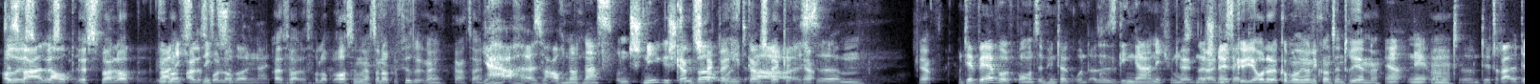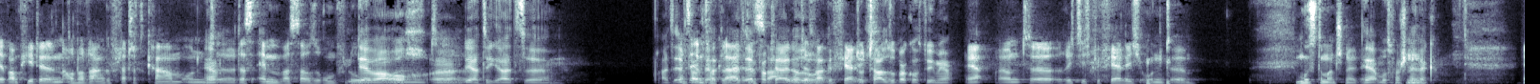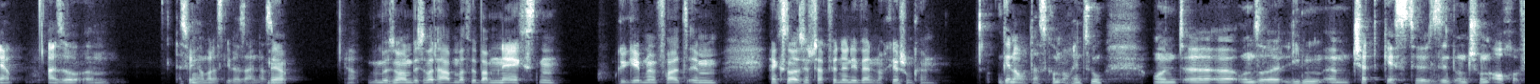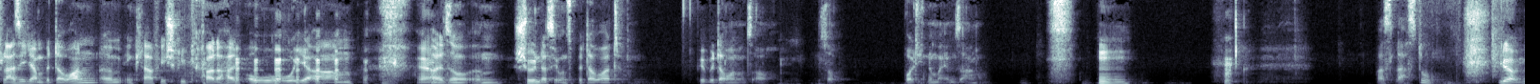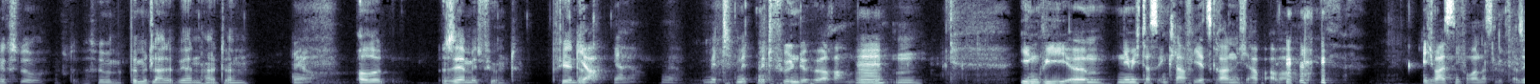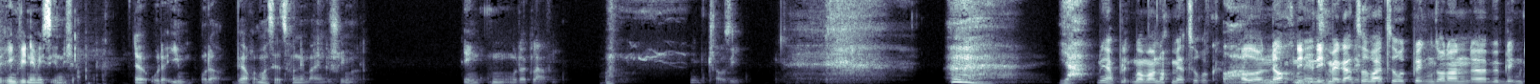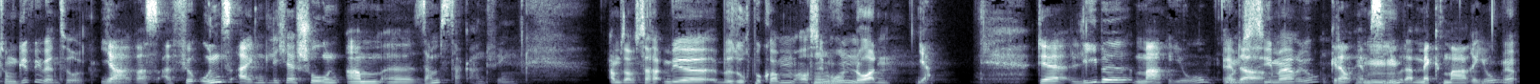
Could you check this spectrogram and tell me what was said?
Also war es, Laub. Es, es war Laub. War Über- nicht- alles nichts voll Laub. zu wollen, nein. Alles war alles voll Laub. Außerdem hast du noch gefisselt, ne? Ganz. Ja, es war auch noch nass und Schneegestöber Ganz schrecklich, und ganz ah, schrecklich, es, ähm, Ja. und der Werwolf bei uns im Hintergrund, also es ging gar nicht. Wir mussten da ja schnell dieses. Gejaule, da kann man sich auch nicht konzentrieren, ne? Ja, nee, und äh, der, der Vampir, der dann auch noch da angeflattert kam und Ja. äh, das M, was da so rumflog. Der war und, auch, äh, der hat sich als, äh, als M, Als verkleidet, Als M das war- verkleidet. oh, das also war gefährlich. Total super Kostüm, ja. Ja, und äh, richtig gefährlich und äh, musste man schnell weg. Ja, muss man schnell weg. Ja, also ähm, deswegen haben wir das lieber sein lassen. Ja. Ja. Wir müssen noch ein bisschen was haben, was wir beim nächsten, gegebenenfalls im Hexenhäuschen stattfindenden Event noch kirschen können. Genau, das kommt noch hinzu. Und äh, äh, unsere lieben ähm, Chatgäste sind uns schon auch fleißig am Bedauern. Ähm, in Klafi schrieb gerade halt, oh, ihr Arm. Ja. Also ähm, schön, dass ihr uns bedauert. Wir bedauern uns auch. So, wollte ich nur mal eben sagen. Mhm. Was lachst du? Ja, nix, so, dass wir bemitleidet werden halt. Ähm, Ja. also sehr mitfühlend. Vielen Dank. Ja, ja, ja. ja. Mit, mit, mitfühlende Hörer haben wir. Mhm. Irgendwie ähm, nehme ich das in Klafi jetzt gerade nicht ab, aber ich weiß nicht, woran das liegt. Also irgendwie nehme ich es ihr nicht ab. Äh, oder ihm. Oder wer auch immer es jetzt von den beiden geschrieben hat. Inken oder Klafi. Klausi. Ja, Ja, blicken wir mal noch mehr zurück. Oh, also noch nicht, mehr nicht mehr ganz so weit zurückblicken, sondern äh, wir blicken zum GIF-Event zurück. ja, was für uns eigentlich ja schon am äh, Samstag anfing. Am Samstag hatten wir Besuch bekommen aus Mhm. dem hohen Norden. Ja. Der liebe Mario oder MC Mario. genau MC oder Mac Mario, Ja.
